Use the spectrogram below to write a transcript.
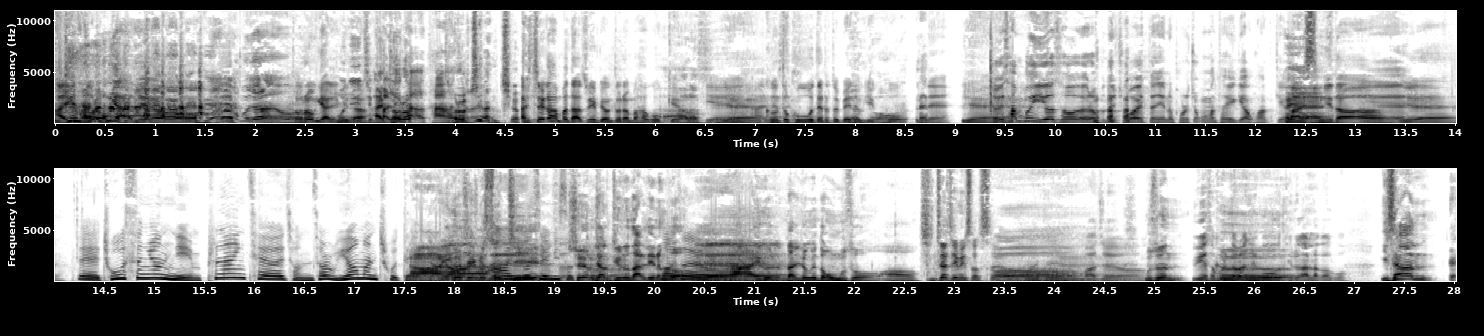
아니, 더러운 게 아니에요. 예쁘잖아요. 더러운 게 아닙니다. 본인이 지금 아니, 관리 더러, 다, 다 하잖아요. 않죠. 아, 제가 한번 나중에 면도를 한번 하고 올게요. 아, 알았어요. 예, 예, 그건 또. 그거대로도 매력 면도, 있고. 랩. 네. 예. 저희 3부 이어서 여러분들이 좋아했던 예능 프로 조금만 더 얘기하고 갈게요. 네. 맞습니다. 예. 예. 네, 조승현님, flying chair의 전설 위험한 초대. 아, 이거 재밌었지. 아, 이거 재밌었죠. 수영장 뒤로 날리는 거. 맞아요. 아, 이거, 난 이런 게 너무 무서워. 아, 진짜 재밌었어요. 어, 맞아요. 무슨. 위에서 그물 떨어지고 뒤로 날아가고. 이상한 에,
